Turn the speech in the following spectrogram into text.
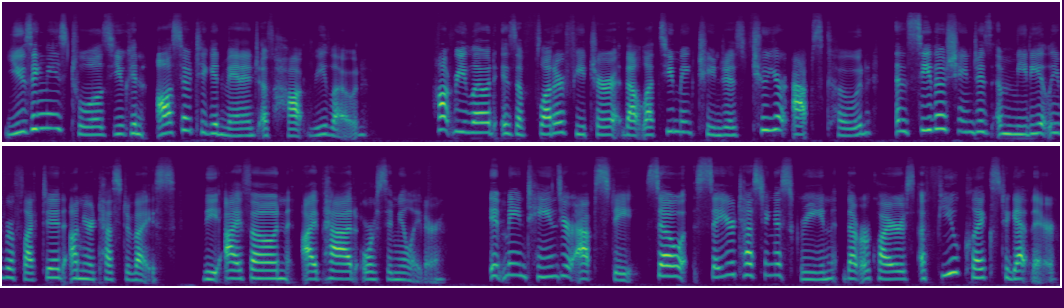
Using these tools, you can also take advantage of Hot Reload. Hot Reload is a Flutter feature that lets you make changes to your app's code and see those changes immediately reflected on your test device, the iPhone, iPad, or simulator. It maintains your app state, so say you're testing a screen that requires a few clicks to get there.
